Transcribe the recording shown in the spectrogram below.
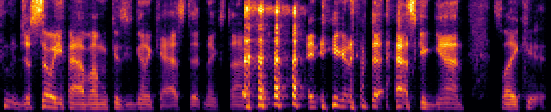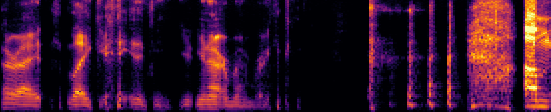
just so you have them because he's gonna cast it next time. and you're gonna have to ask again. It's like, all right, like you're not remembering. Um,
